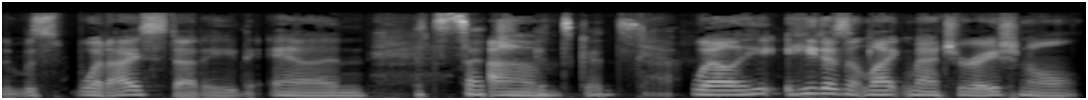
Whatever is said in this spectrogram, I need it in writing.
was what I studied. And it's such Um, it's good stuff. well, he he doesn't like maturational,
